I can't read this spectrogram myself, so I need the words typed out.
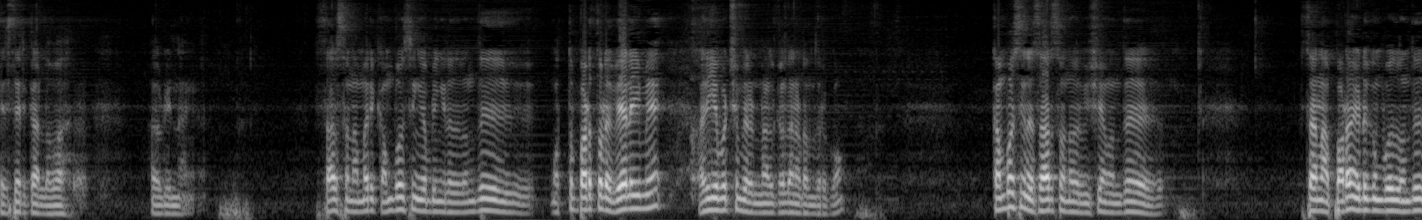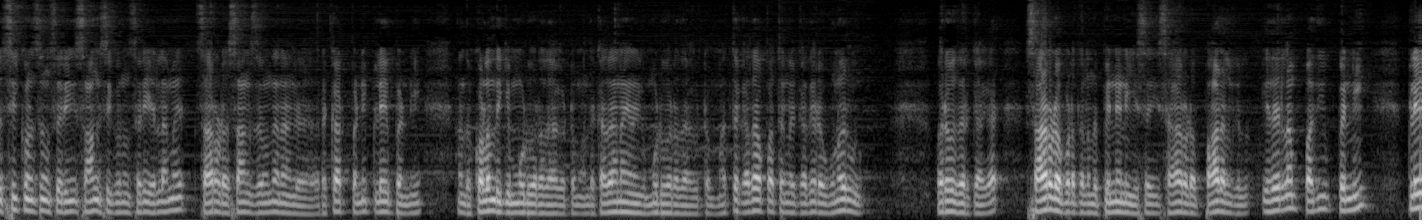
சரி சரி அல்லவா அப்படின்னாங்க. சார் சொன்ன மாதிரி கம்போசிங் அப்படிங்கிறது வந்து மொத்த படத்தோட வேலையுமே அதிகபட்சம் இரண்டு நாட்கள் தான் நடந்திருக்கும். கம்போசிங்கில் சார் சொன்ன ஒரு விஷயம் வந்து சார் நான் படம் எடுக்கும்போது வந்து சீக்வன்ஸும் சரி சாங் சீக்வன்ஸும் சரி எல்லாமே சாரோட சாங்ஸை வந்து நாங்கள் ரெக்கார்ட் பண்ணி ப்ளே பண்ணி அந்த குழந்தைக்கு மூடு வரதாகட்டும் அந்த கதாநாயகனுக்கு மூடு வரதாகட்டும் மற்ற கதாபாத்திரங்களுக்கு கதையோட உணர்வு வருவதற்காக சாரோட படத்தில் அந்த பின்னணி இசை சாரோட பாடல்கள் இதெல்லாம் பதிவு பண்ணி ப்ளே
